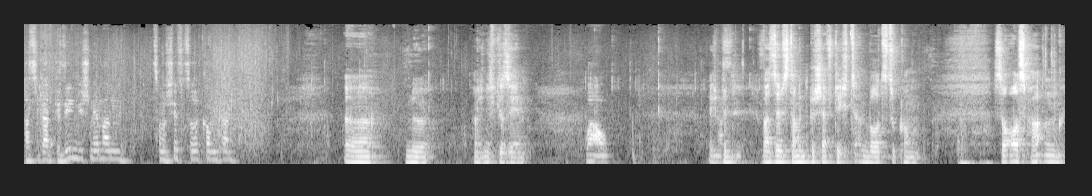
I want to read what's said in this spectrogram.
Hast du gerade gesehen, wie schnell man zum Schiff zurückkommen kann? Äh, nö. Habe ich nicht gesehen. Wow. Ich bin, war selbst damit beschäftigt, an Bord zu kommen. So, auspacken.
